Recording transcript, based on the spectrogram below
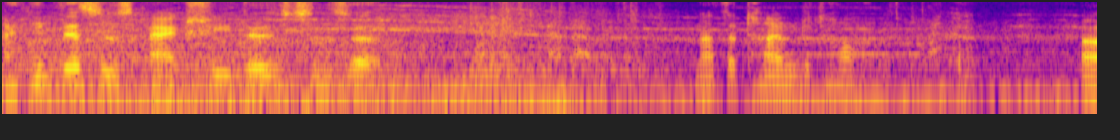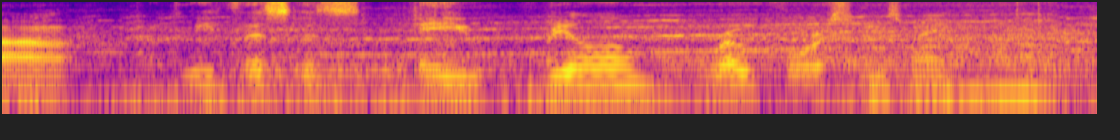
I think this is actually, this is a, not the time to talk. Uh, believe this is a real road course in Spain.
